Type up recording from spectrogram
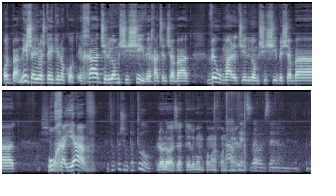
עוד פעם, מי שהיו לו שתי תינוקות, אחד של יום שישי ואחד של שבת, והוא מלט של יום שישי בשבת, הוא חייב. כתוב פה שהוא פטור. לא, לא, אז את לא במקום הנכון. אה, אוקיי, סבבה, בסדר, אני זה.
